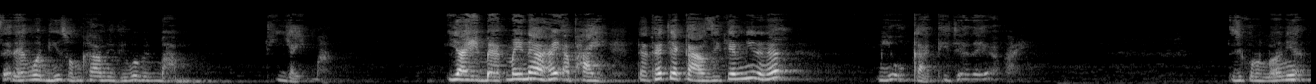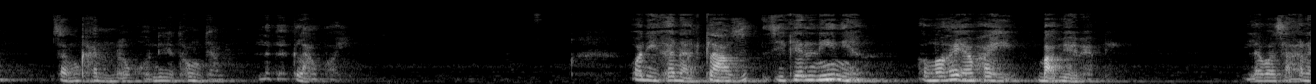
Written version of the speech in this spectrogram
แสดงว่าหนีสงครามนี่ถือว่าเป็นบาป ที่ใหญ่มาก ใหญ่แบบไม่น่าให้อภัย แต่ถ้าจะกล่าวสิเกนนี้นะนะ มีโอกาสที่จะได้อภัยซิกรุลลอฮ์เนี่ยสำคัญเราควรที่จะท่องจำแล้วก็กล่าวบ่อยว่านี่ขนาดกล่าวสิกรนี้เนี่ยอัลลอฮ์ให้อภัยบาปใหญ่แบบนี้ แล้วภาษาอะไร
